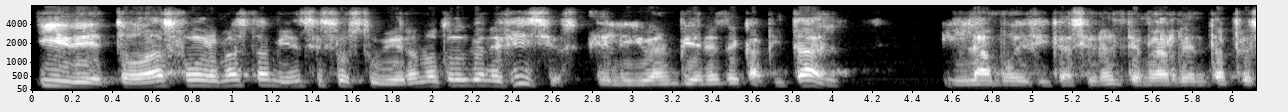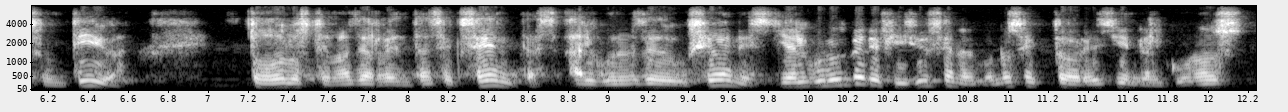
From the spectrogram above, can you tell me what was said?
Y de todas formas también se sostuvieron otros beneficios, el IVA en bienes de capital, la modificación del tema de renta presuntiva, todos los temas de rentas exentas, algunas deducciones y algunos beneficios en algunos sectores y en algunos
